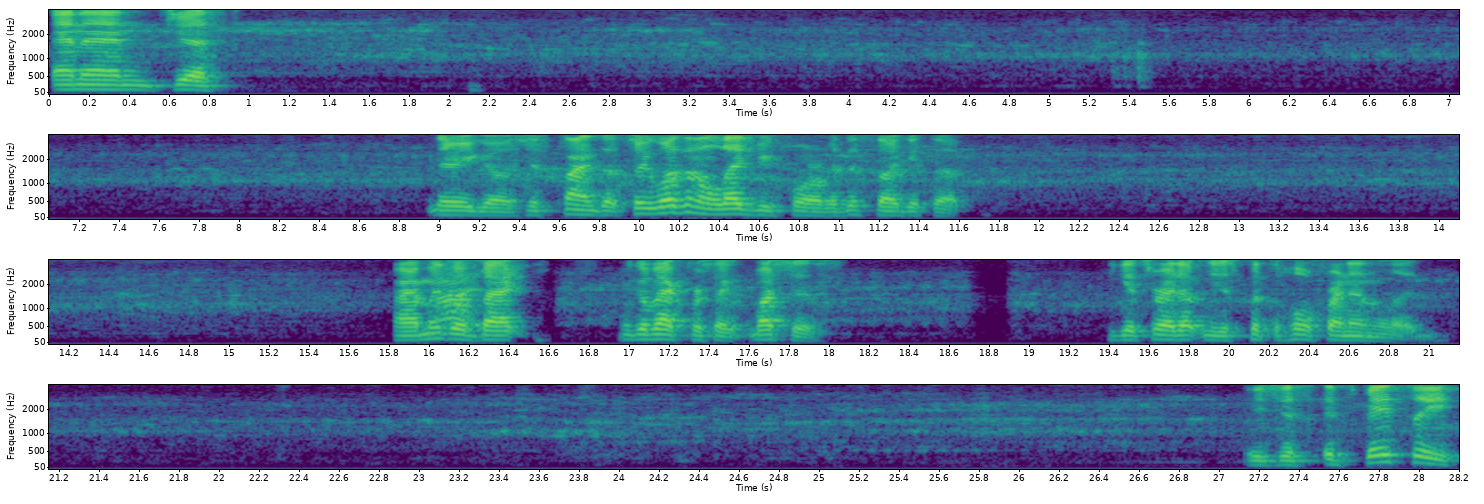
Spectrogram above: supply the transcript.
and then just There he goes. Just climbs up. So he wasn't on a ledge before, but this is how he gets up. All right, I'm gonna go back. I'm gonna go back for a second. Watch this. He gets right up and he just puts the whole front end lid. He's just it's basically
